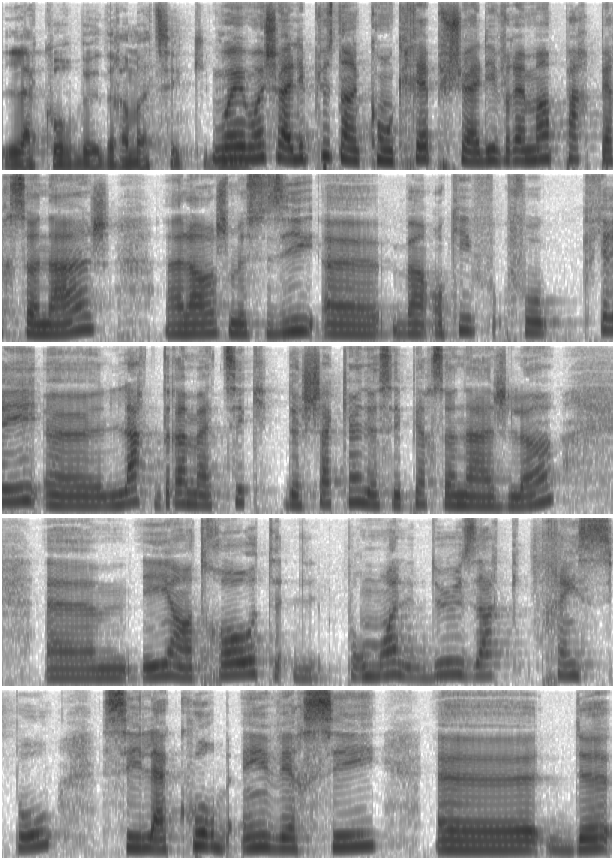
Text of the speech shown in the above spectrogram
la courbe dramatique. Oui, moi, je suis allée plus dans le concret, puis je suis allée vraiment par personnage. Alors, je me suis dit, euh, OK, il faut, créer euh, l'arc dramatique de chacun de ces personnages-là. Euh, et entre autres, pour moi, les deux arcs principaux, c'est la courbe inversée euh, de,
